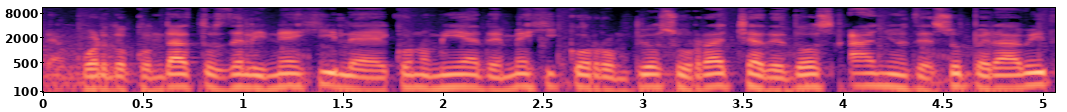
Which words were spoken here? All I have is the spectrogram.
De acuerdo con datos del INEGI, la economía de México rompió su racha de dos años de superávit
